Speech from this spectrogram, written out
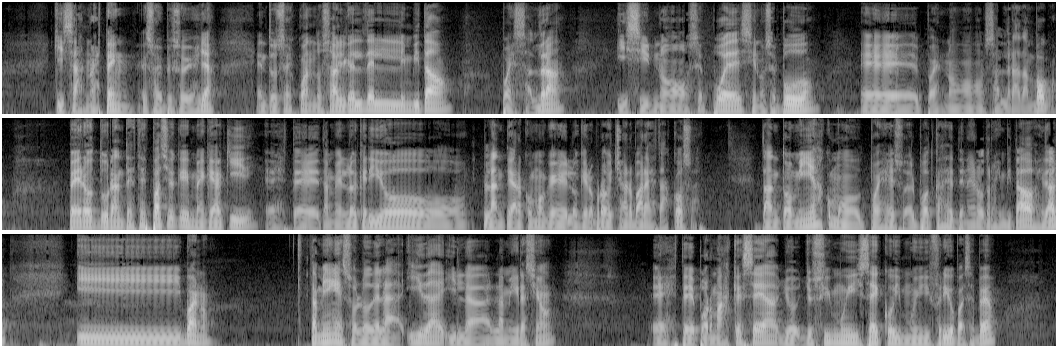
quizás no estén esos episodios ya. Entonces cuando salga el del invitado, pues saldrá. Y si no se puede, si no se pudo, eh, pues no saldrá tampoco. Pero durante este espacio que me queda aquí, este, también lo he querido plantear como que lo quiero aprovechar para estas cosas. Tanto mías como, pues eso, del podcast de tener otros invitados y tal. Y bueno, también eso, lo de la ida y la, la migración. Este, por más que sea, yo, yo soy muy seco y muy frío para ese peo.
